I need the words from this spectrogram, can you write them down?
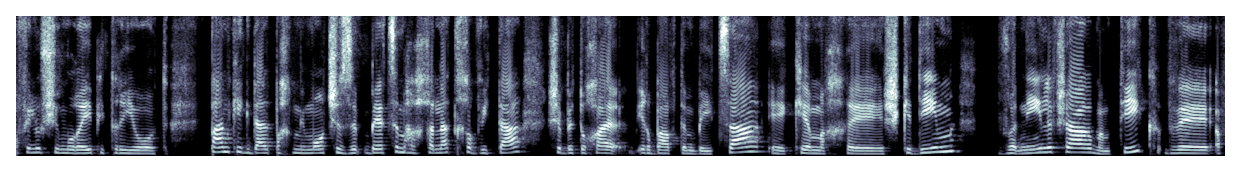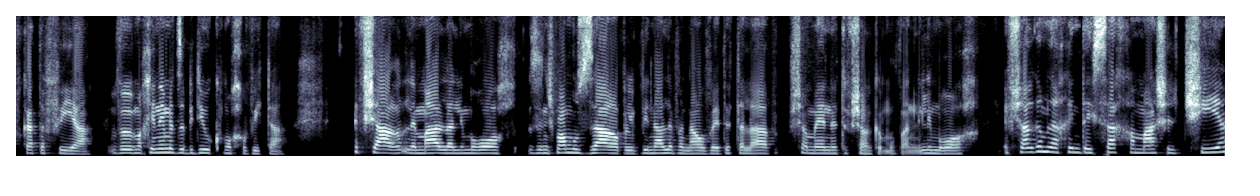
אפילו שימורי פטריות, פנקיק דל פחמימות שזה בעצם הכנת חביתה שבתוכה ערבבתם ביצה, אה, קמח אה, שקדים, וניל אפשר, ממתיק ואבקת אפייה ומכינים את זה בדיוק כמו חביתה. אפשר למעלה למרוח, זה נשמע מוזר אבל גבינה לבנה עובדת עליו, שמנת אפשר כמובן למרוח. אפשר גם להכין דייסה חמה של צ'יה,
